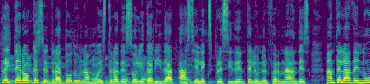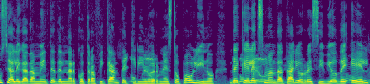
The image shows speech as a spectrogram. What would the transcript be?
reiteró que se trató de una muestra de solidaridad hacia el expresidente Leonel Fernández ante la denuncia alegadamente del narcotraficante Quirino Ernesto Paulino de que el exmandatario recibió de él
